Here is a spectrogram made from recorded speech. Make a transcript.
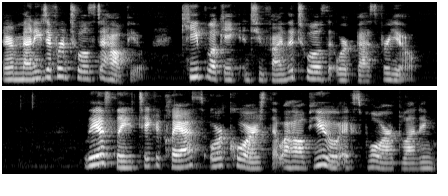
There are many different tools to help you. Keep looking until you find the tools that work best for you. Lastly, take a class or course that will help you explore blending,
